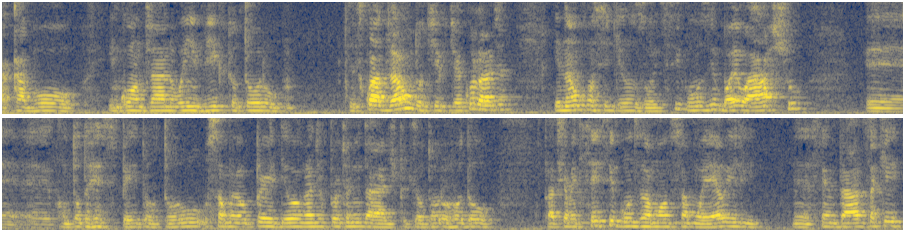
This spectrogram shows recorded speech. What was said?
acabou encontrando o invicto touro esquadrão do Tico de Herculândia e não conseguiu os 8 segundos, embora eu acho, é, é, com todo respeito ao touro, o Samuel perdeu a grande oportunidade, porque o touro rodou praticamente 6 segundos na mão do Samuel e ele né, sentado, só que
